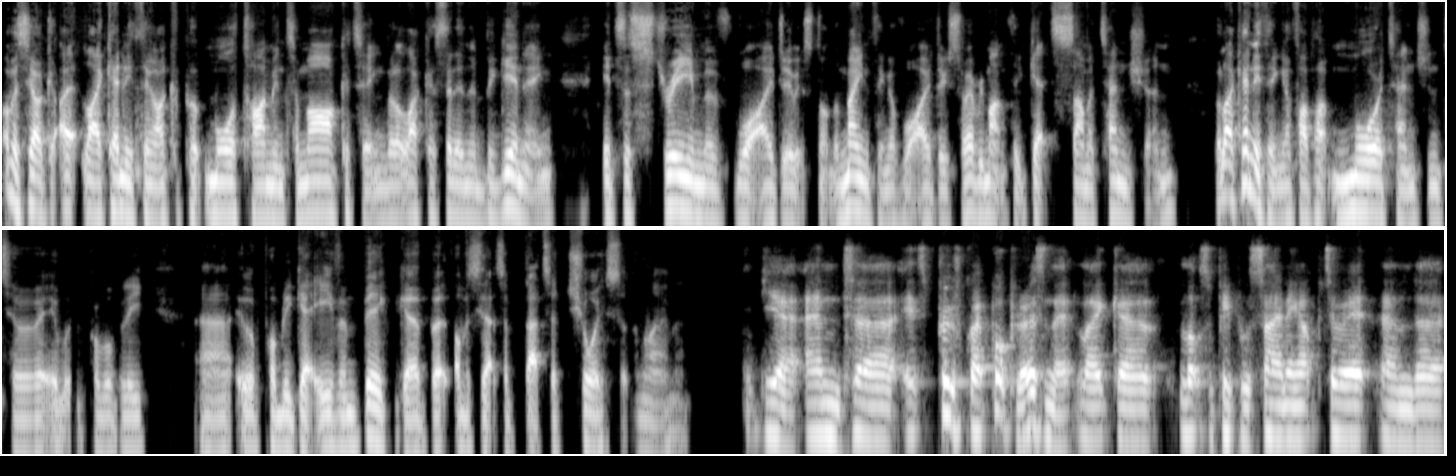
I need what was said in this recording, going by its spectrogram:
Obviously, I, I, like anything, I could put more time into marketing, but like I said in the beginning, it's a stream of what I do. It's not the main thing of what I do. So every month it gets some attention, but like anything, if I put more attention to it, it would probably uh, it would probably get even bigger. But obviously, that's a that's a choice at the moment. Yeah, and uh, it's proved quite popular, isn't it? Like uh, lots of people signing up to it, and uh,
